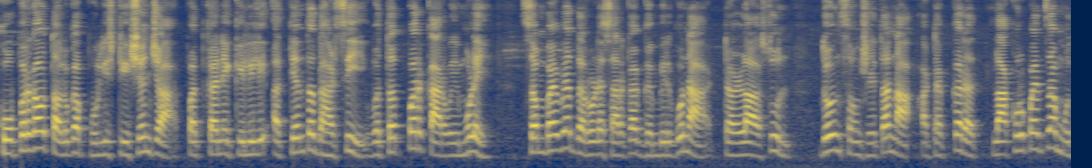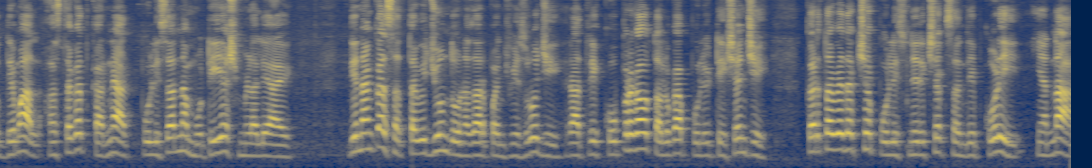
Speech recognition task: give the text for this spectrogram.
कोपरगाव तालुका पोलीस स्टेशनच्या पथकाने केलेली अत्यंत धाडसी व तत्पर कारवाईमुळे संभाव्य दरोड्यासारखा गंभीर गुन्हा टळला असून दोन संशयितांना अटक करत लाखो रुपयांचा मुद्देमाल हस्तगत करण्यात पोलिसांना मोठे यश मिळाले आहे. दिनांक सत्तावीस जून दोन हजार पंचवीस रोजी रात्री कोपरगाव तालुका पोलीस स्टेशनचे कर्तव्यदक्ष पोलीस निरीक्षक संदीप कोळी यांना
